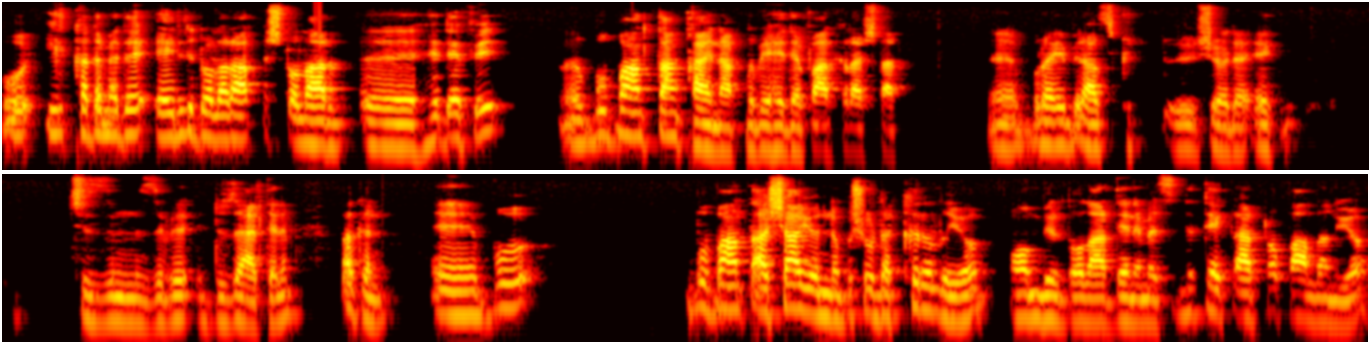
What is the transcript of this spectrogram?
Bu ilk kademede 50 dolar 60 dolar e, hedefi e, bu banttan kaynaklı bir hedef arkadaşlar. E, burayı biraz e, şöyle ek, çizimimizi bir düzeltelim. Bakın e, bu bu bant aşağı yönlü bu şurada kırılıyor 11 dolar denemesinde tekrar toparlanıyor.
